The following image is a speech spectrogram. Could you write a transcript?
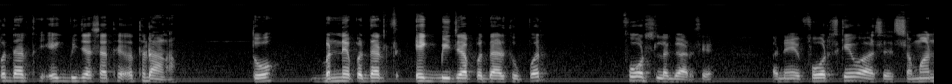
પદાર્થ એકબીજા સાથે અથડાણા તો બંને પદાર્થ એકબીજા પદાર્થ ઉપર ફોર્સ લગાડશે અને ફોર્સ કેવા હશે? સમાન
